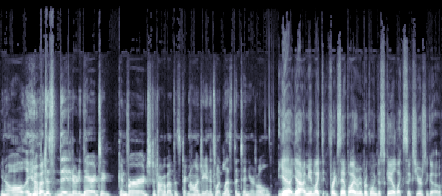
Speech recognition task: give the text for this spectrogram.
you know all you know about this there to converge to talk about this technology and it's what less than 10 years old. Yeah yeah i mean like for example i remember going to scale like six years ago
